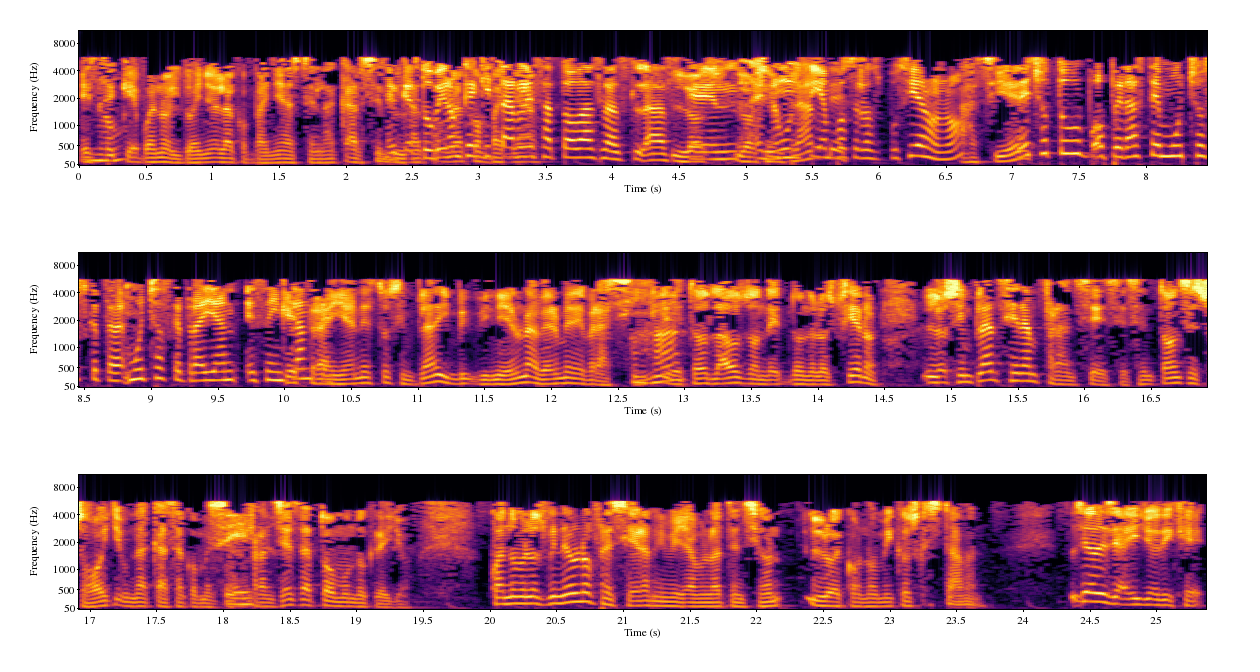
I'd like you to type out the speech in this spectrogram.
Este que, bueno, el dueño de la compañía está en la cárcel. El que tuvieron que quitarles a todas las, las que en, un tiempo se los pusieron, ¿no? Así es. De hecho, tú operaste muchos que muchas que traían ese implante. Que traían estos implantes y vinieron a verme de Brasil y de todos lados donde, donde los pusieron. Los implantes eran franceses, entonces, oye, una casa comercial francesa, todo el mundo creyó. Cuando me los vinieron a ofrecer, a mí me llamó la atención lo económicos que estaban. Entonces ya desde ahí yo dije,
